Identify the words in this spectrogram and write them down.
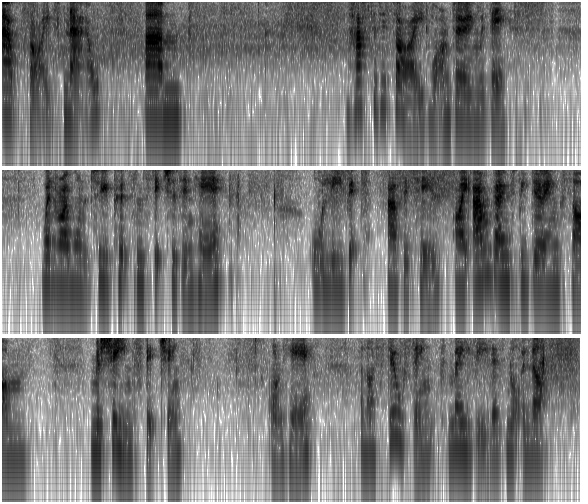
outside now. Um, I have to decide what I'm doing with this whether I want to put some stitches in here or leave it as it is. I am going to be doing some machine stitching on here and I still think maybe there's not enough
